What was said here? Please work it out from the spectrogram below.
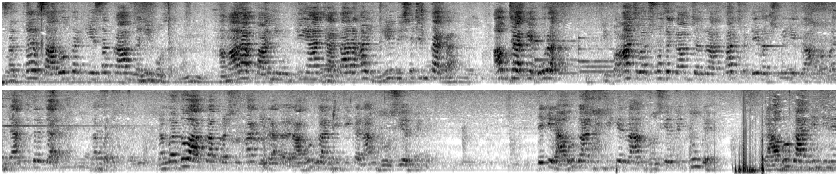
सत्तर सालों तक ये सब काम नहीं हो सका। हमारा पानी उनके यहाँ जाता रहा, ये विषय चिंता का। अब जाके हो रहा कि पाँच वर्षों से काम चल रहा था, छठे वर्ष में ये काम अब अंजाम की तरफ़ जा नंबर एक। नंबर दो आपका प्रश्न था कि रा, राहुल गांधी जी का नाम दोषियर है। देखिए राहुल गांधी जी के नाम दोषियर में क्यों गए? राहुल गांधी जी ने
